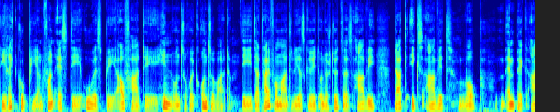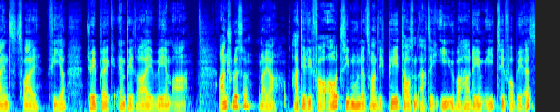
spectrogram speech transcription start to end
direkt kopieren von SD, USB auf HD hin und zurück und so weiter. Die Dateiformate, die das Gerät unterstützt, ist AVI, DAT, XAVIT, WOP, MPEG 1, 2, 4, JPEG, MP3, WMA. Anschlüsse, naja, HTTV Out 720p 1080i über HDMI CVBS,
